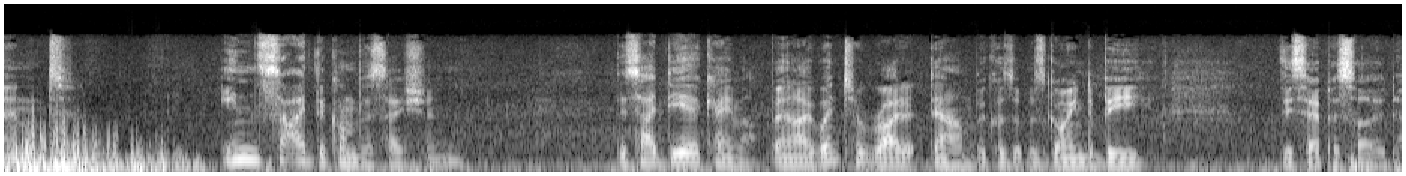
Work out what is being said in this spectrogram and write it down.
and inside the conversation, this idea came up, and I went to write it down because it was going to be this episode.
